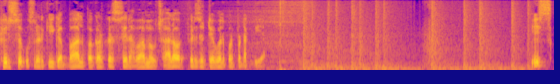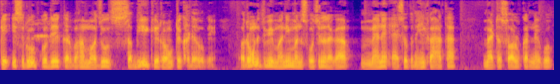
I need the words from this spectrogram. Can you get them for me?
फिर से उस लड़की का बाल पकड़कर सिर हवा में उछाला और फिर से टेबल पर पटक दिया। इसके इस रूप को देखकर वहाँ मौजूद सभी के रोंगटे खड़े हो गए। रोनित भी मनी मन सोचने लगा, मैंने ऐसे तो नहीं कहा था मैटर सॉल्व करने को।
